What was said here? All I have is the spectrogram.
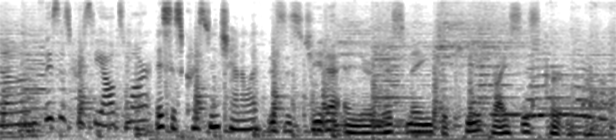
Jones. This is Christy Altomare. This is Kristin Chenoweth. This is Chita, and you're listening to Keith Price's Curtain Call.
